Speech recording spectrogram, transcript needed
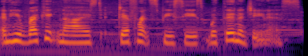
and he recognized different species within a genus.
